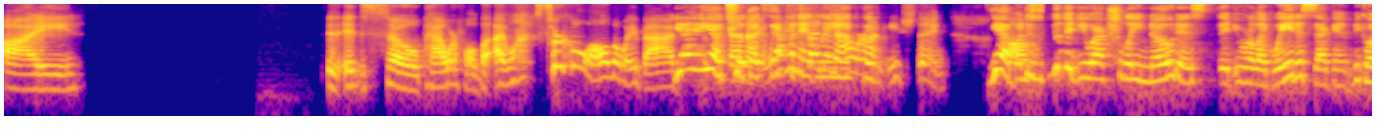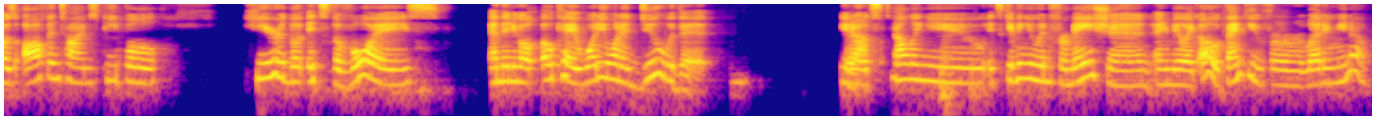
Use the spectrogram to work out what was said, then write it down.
I. It's so powerful, but I want to circle all the way back. yeah, yeah, yeah. So Again, I- that's we spend definitely an hour on each thing. Yeah, but Um, it's good that you actually noticed that you were like, wait a second, because oftentimes people hear the it's the voice, and then you go, okay, what do you want to do with it? You know, it's telling you, mm-hmm. it's giving you information, and you'd be like, oh, thank you for letting me know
